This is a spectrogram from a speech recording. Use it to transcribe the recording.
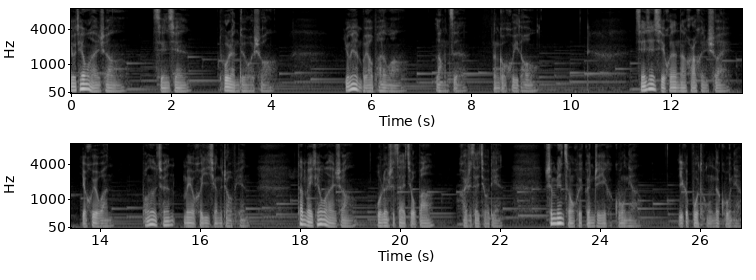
有天晚上，贤贤突然对我说：“永远不要盼望浪子能够回头。”贤贤喜欢的男孩很帅，也会玩，朋友圈没有和异性的照片，但每天晚上，无论是在酒吧还是在酒店，身边总会跟着一个姑娘，一个不同的姑娘。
